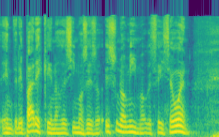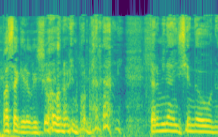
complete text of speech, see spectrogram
entre pares que nos decimos eso, es uno mismo que se dice, bueno, pasa que lo que yo hago no le importa a nadie, termina diciendo uno.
